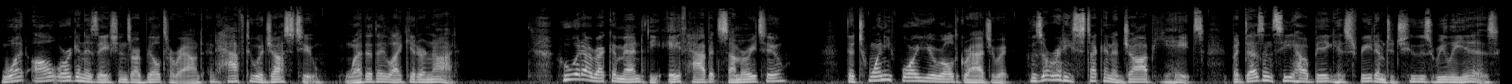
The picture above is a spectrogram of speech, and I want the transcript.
What all organizations are built around and have to adjust to, whether they like it or not. Who would I recommend the Eighth Habit summary to? The 24 year old graduate who's already stuck in a job he hates but doesn't see how big his freedom to choose really is.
